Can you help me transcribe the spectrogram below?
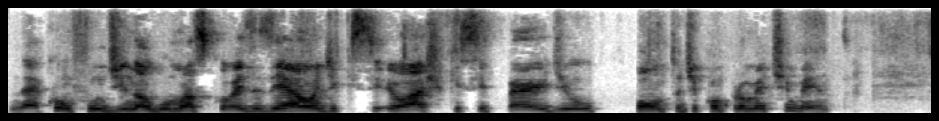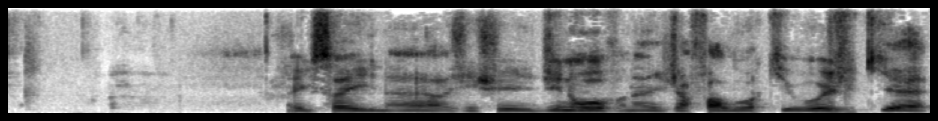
né, confundindo algumas coisas e é onde que se, eu acho que se perde o ponto de comprometimento. É isso aí, né? A gente, de novo, né, já falou aqui hoje que é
